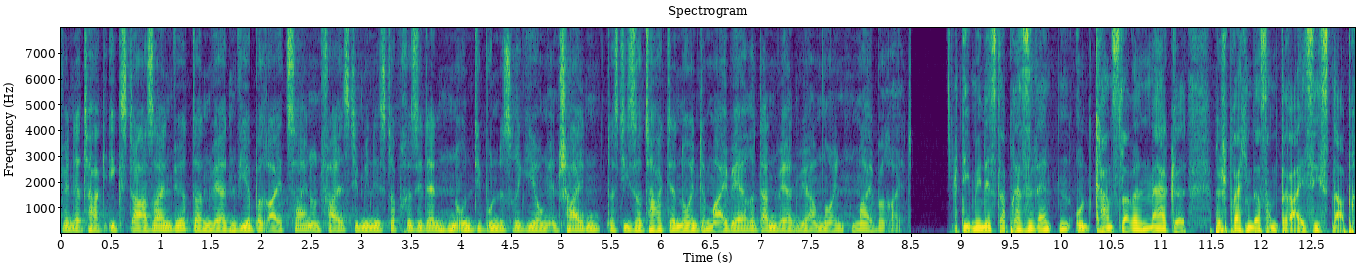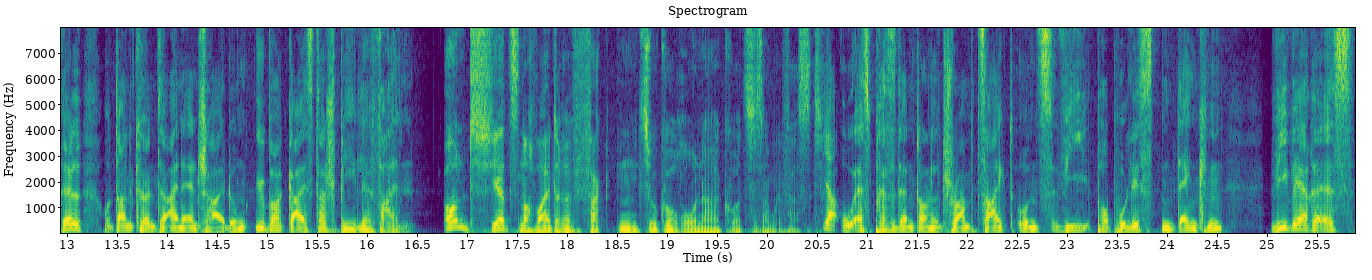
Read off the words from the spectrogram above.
Wenn der Tag X da sein wird, dann werden wir bereit sein. Und falls die Ministerpräsidenten und die Bundesregierung entscheiden, dass dieser Tag der 9. Mai wäre, dann werden wir am 9. Mai bereit. Die Ministerpräsidenten und Kanzlerin Merkel besprechen das am 30. April und dann könnte eine Entscheidung über Geisterspiele fallen. Und jetzt noch weitere Fakten zu Corona kurz zusammengefasst. Ja, US-Präsident Donald Trump zeigt uns, wie Populisten denken. Wie wäre es,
